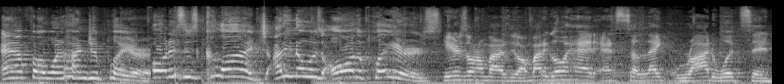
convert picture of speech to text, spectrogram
NFL 100 player. Oh, this is clutch. I didn't know it was all the players. Here's what I'm about to do. I'm about to go ahead and select Rod Woodson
